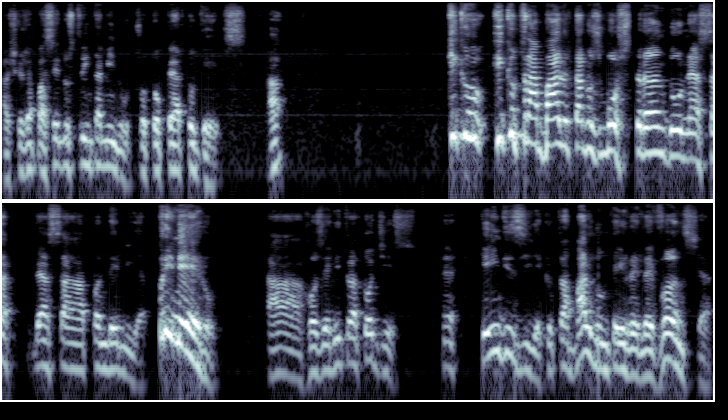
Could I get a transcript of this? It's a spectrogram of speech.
Acho que eu já passei dos 30 minutos, eu estou perto deles. Tá? O que, que, o, que, que o trabalho está nos mostrando nessa, nessa pandemia? Primeiro, a Roseli tratou disso. Quem dizia que o trabalho não tem relevância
